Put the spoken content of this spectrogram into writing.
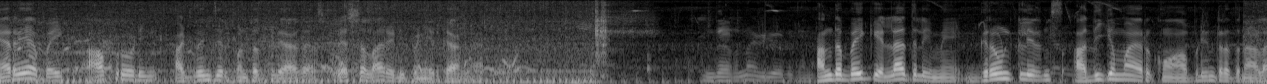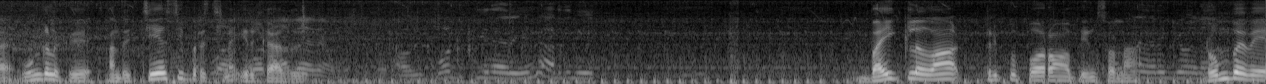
நிறைய பைக் ஆஃப் ரோடிங் அட்வென்ச்சர் பண்ணுறதுக்காக ஸ்பெஷலாக ரெடி பண்ணியிருக்காங்க. அந்த பைக் எல்லாத்துலேயுமே கிரவுண்ட் கிளியரன்ஸ் அதிகமாக இருக்கும் அப்படின்றதுனால உங்களுக்கு அந்த சேசி பிரச்சனை இருக்காது. பைக்கில் தான் ட்ரிப்பு போகிறோம் அப்படின்னு சொன்னால் ரொம்பவே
